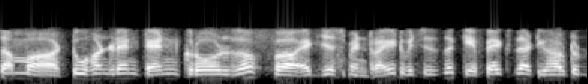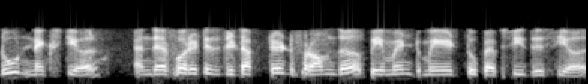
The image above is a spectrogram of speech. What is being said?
some uh, 210 crores of uh, adjustment, right, which is the capex that you have to do next year, and therefore it is deducted from the payment made to Pepsi this year.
